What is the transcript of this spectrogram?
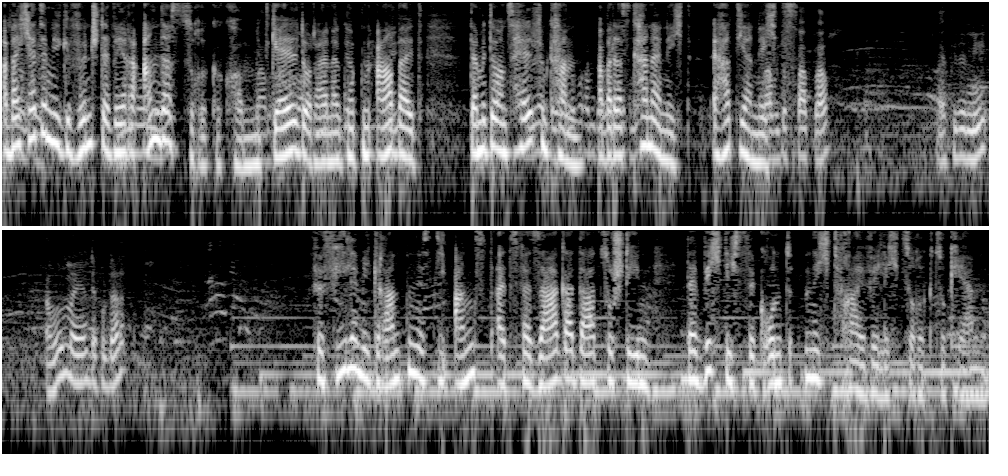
Aber ich hätte mir gewünscht, er wäre anders zurückgekommen, mit Geld oder einer guten Arbeit damit er uns helfen kann. Aber das kann er nicht. Er hat ja nichts. Für viele Migranten ist die Angst, als Versager dazustehen, der wichtigste Grund, nicht freiwillig zurückzukehren.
